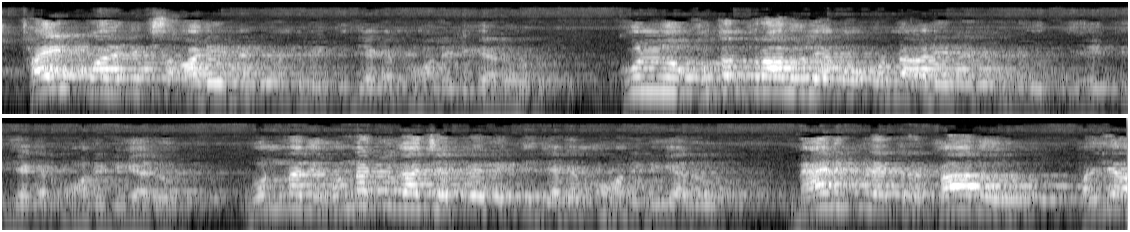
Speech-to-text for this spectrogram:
స్టైల్ పాలిటిక్స్ ఆడేటటువంటి వ్యక్తి జగన్మోహన్ రెడ్డి గారు కుళ్ళు కుతంత్రాలు లేకోకుండా ఆడేటటువంటి వ్యక్తి- జగన్మోహన్ రెడ్డి గారు ఉన్నది ఉన్నట్టుగా చెప్పే వ్యక్తి జగన్మోహన్ రెడ్డి గారు మ్యానిపులేటర్ కాదు ప్రజల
